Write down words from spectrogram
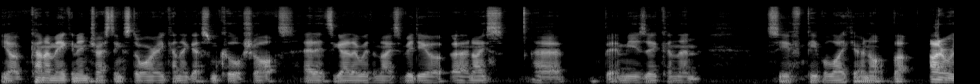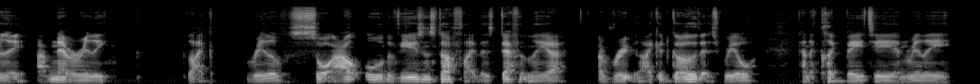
you know, kind of make an interesting story, kind of get some cool shots, edit together with a nice video, a nice uh, bit of music, and then see if people like it or not. But I don't really, I've never really like real sort out all the views and stuff. Like there's definitely a, a route I could go that's real kind of clickbaity and really,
